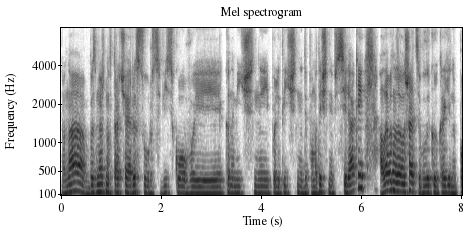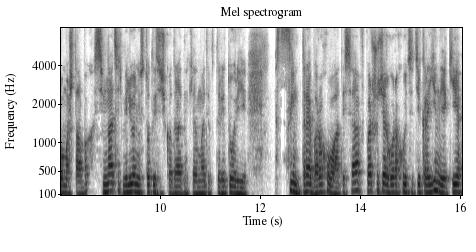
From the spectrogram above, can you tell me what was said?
вона безмежно втрачає ресурс військовий, економічний, політичний, дипломатичний, всілякий, але вона залишається великою країною по масштабах: 17 мільйонів 100 тисяч квадратних кілометрів території. З цим треба рахуватися. В першу чергу рахуються ті країни, які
